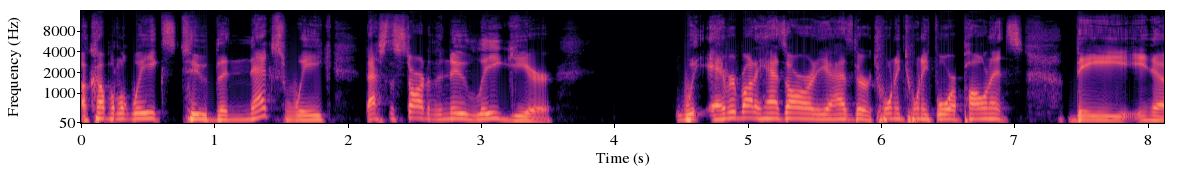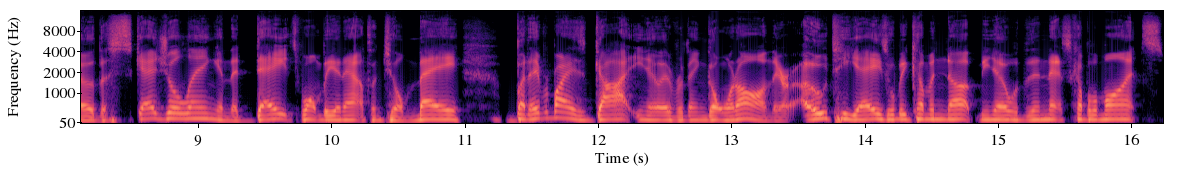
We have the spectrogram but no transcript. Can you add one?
a couple of weeks to the next week. That's the start of the new league year we, everybody has already has their 2024 opponents. The you know the scheduling and the dates won't be announced until May, but everybody's got you know everything going on. Their OTAs will be coming up you know within the next couple of months.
